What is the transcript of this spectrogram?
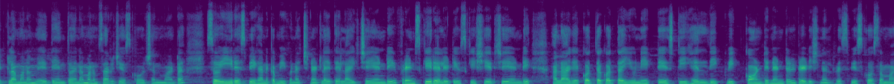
ఇట్లా మనం దేంతో అయినా మనం సర్వ్ చేసుకోవచ్చు అనమాట సో ఈ రెసిపీ కనుక మీకు నచ్చినట్లయితే లైక్ చేయండి ఫ్రెండ్స్కి రిలేటివ్స్కి షేర్ చేయండి. అలాగే కొత్త కొత్త unique tasty healthy quick continental traditional recipes కోసం మా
